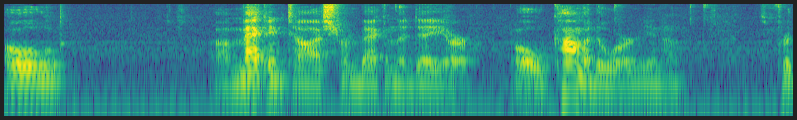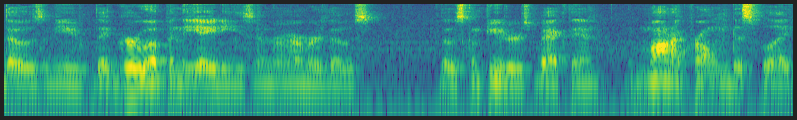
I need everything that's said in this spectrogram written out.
old uh, Macintosh from back in the day or old Commodore. You know, for those of you that grew up in the 80s and remember those those computers back then, monochrome display.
